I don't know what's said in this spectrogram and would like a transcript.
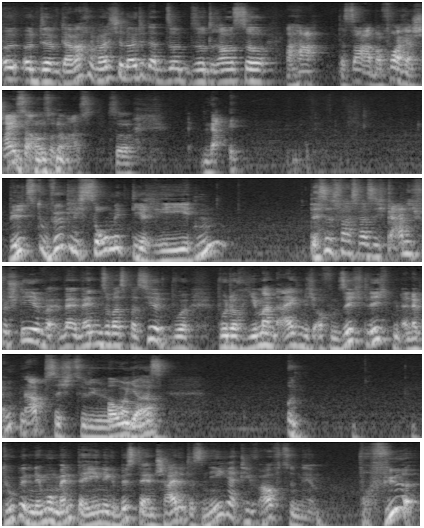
und, und, und, da machen manche Leute dann so, so draus so, aha, das sah aber vorher scheiße aus oder was? So, na, willst du wirklich so mit dir reden? Das ist was, was ich gar nicht verstehe, wenn sowas passiert, wo, wo doch jemand eigentlich offensichtlich mit einer guten Absicht zu dir gekommen oh, ja. ist du in dem Moment derjenige bist, der entscheidet, das negativ aufzunehmen. Wofür?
